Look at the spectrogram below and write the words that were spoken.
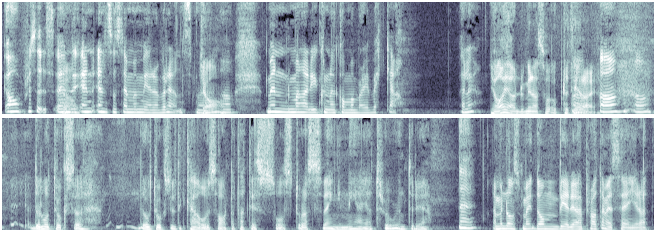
ja, precis. En, ja. en, en som stämmer mer överens. Med, ja. ja. Men man hade ju kunnat komma varje vecka. Eller? Ja, ja du menar så uppdatera? Ja. Ja, Det, låter också, det låter också lite kaosartat att det är så stora svängningar. Jag tror inte det. Nej. Ja, men de, som, de vd jag pratar med säger att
